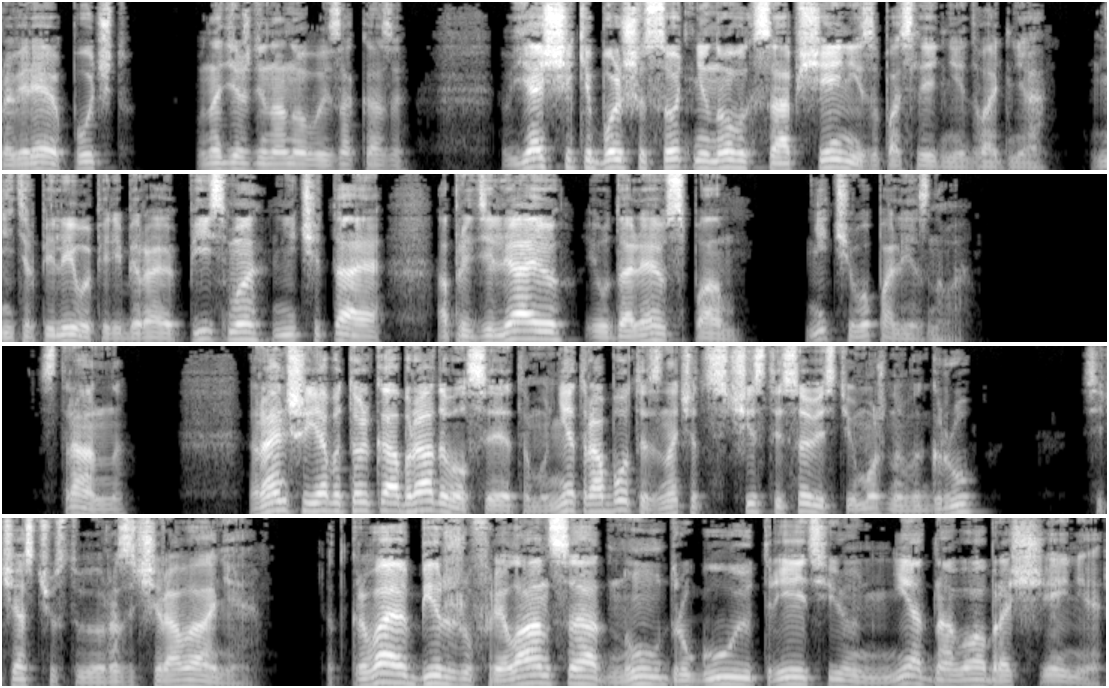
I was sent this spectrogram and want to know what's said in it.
Проверяю почту в надежде на новые заказы. В ящике больше сотни новых сообщений за последние два дня. Нетерпеливо перебираю письма, не читая, определяю и удаляю спам. Ничего полезного. Странно. Раньше я бы только обрадовался этому. Нет работы, значит, с чистой совестью можно в игру. Сейчас чувствую разочарование. Открываю биржу фриланса, одну, другую, третью, ни одного обращения.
